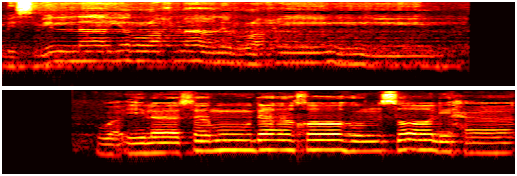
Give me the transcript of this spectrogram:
بسم الله الرحمن الرحيم. وإلى ثمود أخاهم صالحا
